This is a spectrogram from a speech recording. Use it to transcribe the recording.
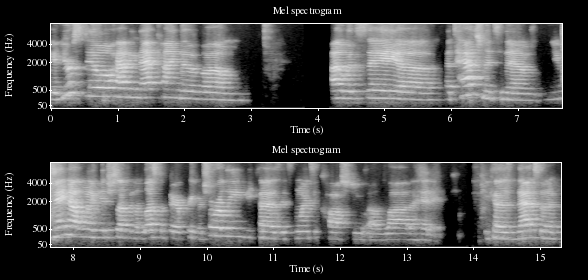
if you're still having that kind of um I would say uh, attachment to them, you may not want to get yourself in a lust affair prematurely because it's going to cost you a lot of headache. Because that's going to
